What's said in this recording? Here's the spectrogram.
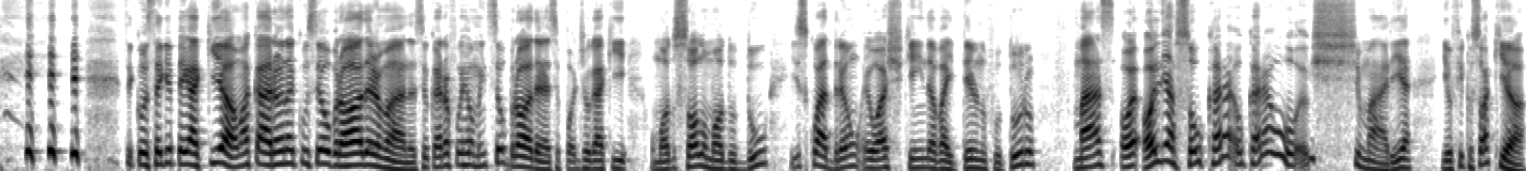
você consegue pegar aqui, ó, uma carona com o seu brother, mano. Se o cara for realmente seu brother, né? Você pode jogar aqui o modo solo, o modo duo, esquadrão, eu acho que ainda vai ter no futuro. Mas, olha só, o cara, o cara, ixi Maria. E eu fico só aqui, ó.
